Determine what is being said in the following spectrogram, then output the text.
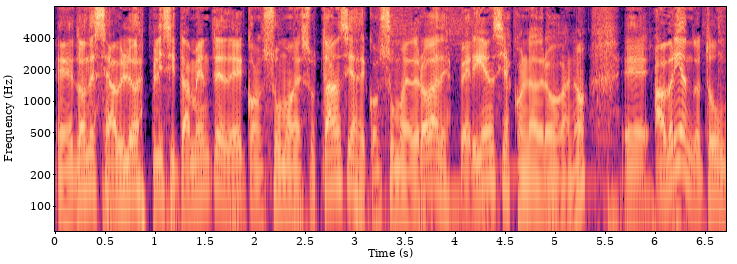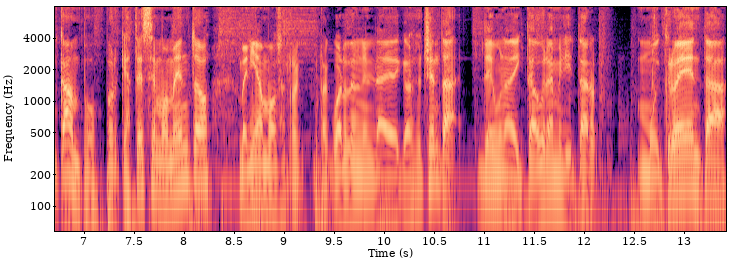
eh, donde se habló explícitamente de consumo de sustancias, de consumo de drogas, de experiencias con la droga, ¿no? Eh, abriendo todo un campo, porque hasta ese momento veníamos, re- recuerden en la década de los 80, de una dictadura militar muy cruenta,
